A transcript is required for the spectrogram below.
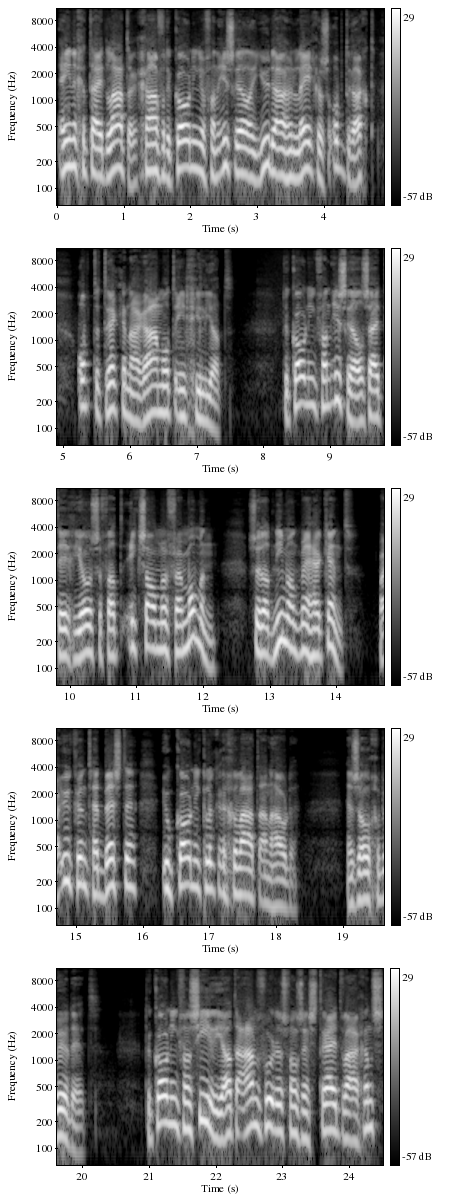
Enige tijd later gaven de koningen van Israël en Juda hun legers opdracht op te trekken naar Ramoth in Gilead. De koning van Israël zei tegen Jozefat: Ik zal me vermommen, zodat niemand me herkent. Maar u kunt het beste uw koninklijke gewaad aanhouden. En zo gebeurde het. De koning van Syrië had de aanvoerders van zijn strijdwagens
